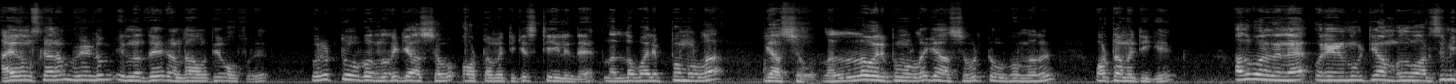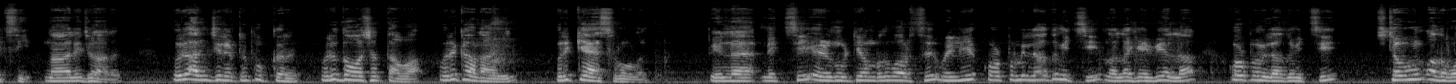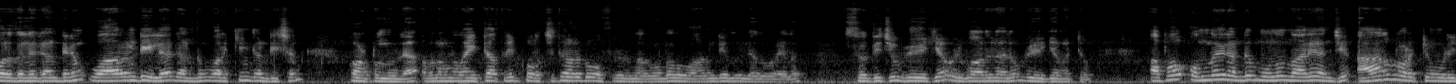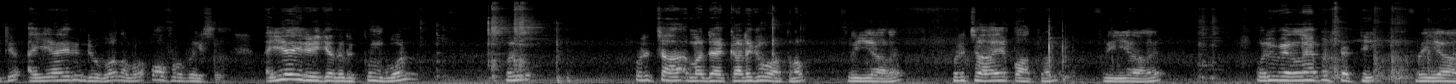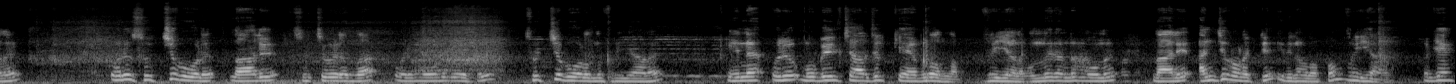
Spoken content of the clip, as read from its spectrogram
Hi നമസ്കാരം. വീണ്ടും ഇന്നത്തെ രണ്ടാമത്തെ ഓഫർ ഒരു two burner gas stove automatic സ്റ്റീലിന്റെ നല്ല വലിപ്പമുള്ള ഗ്യാസ് സ്റ്റവ് നല്ല വലിപ്പമുള്ള gas stove two burner automatic. അതുപോലെ തന്നെ ഒരു എഴുന്നൂറ്റി അമ്പത് വാട്ട്സ് മിക്സി നാല് ജാറ് ഒരു അഞ്ച് ലിറ്റർ കുക്കർ ഒരു ദോശ തവ ഒരു കടായി ഒരു കാസറോൾ. പിന്നെ മിക്സി എഴുന്നൂറ്റി അമ്പത് വാട്ട്സ് വലിയ കുഴപ്പമില്ലാത്ത മിക്സി നല്ല ഹെവി അല്ല കുഴപ്പമില്ലാത്ത മിക്സി. സ്റ്റവും അതുപോലെ തന്നെ രണ്ടിനും വാറണ്ടി ഇല്ല രണ്ടും വർക്കിംഗ് കണ്ടീഷൻ കുഴപ്പമൊന്നുമില്ല. അപ്പോൾ നമ്മൾ റേറ്റ് അത്രയും കുറച്ചിട്ടാണ് ഇത് ഓഫർ ഇടുന്നത്. അതുകൊണ്ടാണ് വാറണ്ടി ഒന്നും ഇല്ല എന്ന് പറയുന്നത്. ശ്രദ്ധിച്ച് ഉപയോഗിക്കുക ഒരുപാട് കാലം ഉപയോഗിക്കാൻ പറ്റും. അപ്പോൾ ഒന്ന് രണ്ട് മൂന്ന് നാല് അഞ്ച് ആറ് പ്രൊഡക്റ്റും കൂടിയിട്ട് അയ്യായിരം രൂപ നമ്മൾ ഓഫർ പ്രൈസ് അയ്യായിരം രൂപയ്ക്ക് അത് എടുക്കുമ്പോൾ ഒരു ഒരു ചാ മറ്റേ കടുക് പാത്രം ഫ്രീ ആണ് ഒരു ചായ പാത്രം ഫ്രീ ആണ് ഒരു വെള്ളയപ്പ ചട്ടി ഫ്രീ ആണ് ഒരു സ്വിച്ച് ബോർഡ് നാല് സ്വിച്ച് വരുന്ന ഒരു മൂന്ന് പേർക്ക് സ്വിച്ച് ബോർഡൊന്നും ഫ്രീ ആണ് പിന്നെ ഒരു മൊബൈൽ ചാർജർ കേബിൾ ഒരെണ്ണം ഫ്രീ ആണ് ഒന്ന് രണ്ട് മൂന്ന് നാല് അഞ്ച് പ്രൊഡക്റ്റ് ഇതിനോടൊപ്പം ഫ്രീ ആണ് ഓക്കെ?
